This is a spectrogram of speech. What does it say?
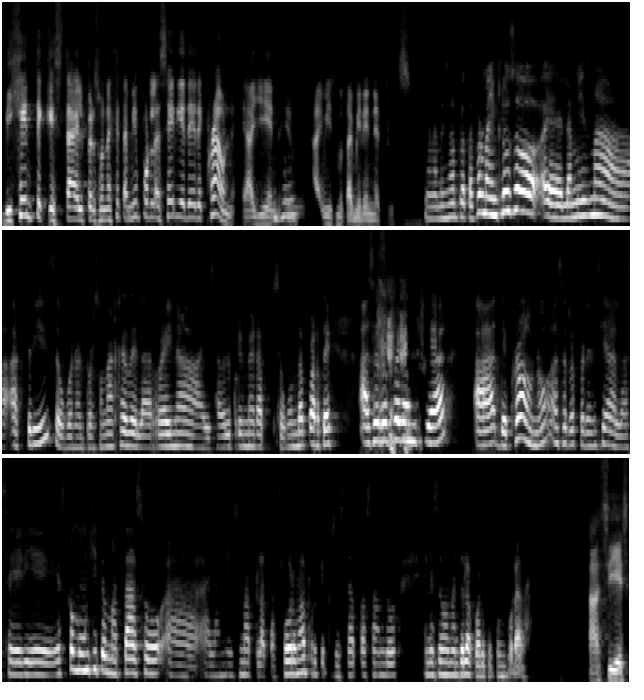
vigente que está el personaje también por la serie de The Crown, allí en, uh -huh. en ahí mismo también en Netflix. En la misma plataforma, incluso eh, la misma actriz, o bueno, el personaje de la reina Isabel I, segunda parte, hace referencia a The Crown, ¿no? Hace referencia a la serie, es como un jitomatazo a, a la misma plataforma, porque pues está pasando en este momento la cuarta temporada. Así es.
